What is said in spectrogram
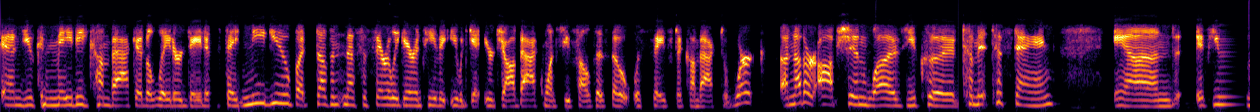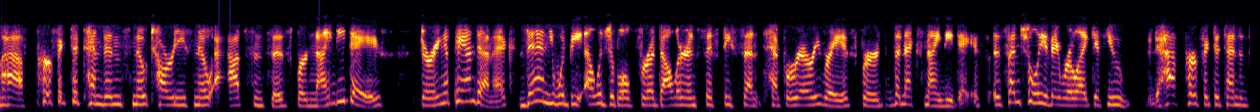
and you can maybe come back at a later date if they need you, but doesn't necessarily guarantee that you would get your job back once you felt as though it was safe to come back to work. Another option was you could commit to staying. And if you have perfect attendance, no tardies, no absences for 90 days, during a pandemic, then you would be eligible for a dollar and 50 cent temporary raise for the next 90 days. Essentially, they were like, if you have perfect attendance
